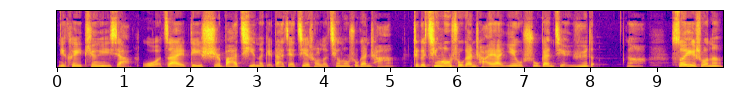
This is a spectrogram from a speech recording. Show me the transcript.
你可以听一下我在第十八期呢给大家介绍了青龙疏肝茶。这个青龙疏肝茶呀，也有疏肝解郁的啊。所以说呢，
